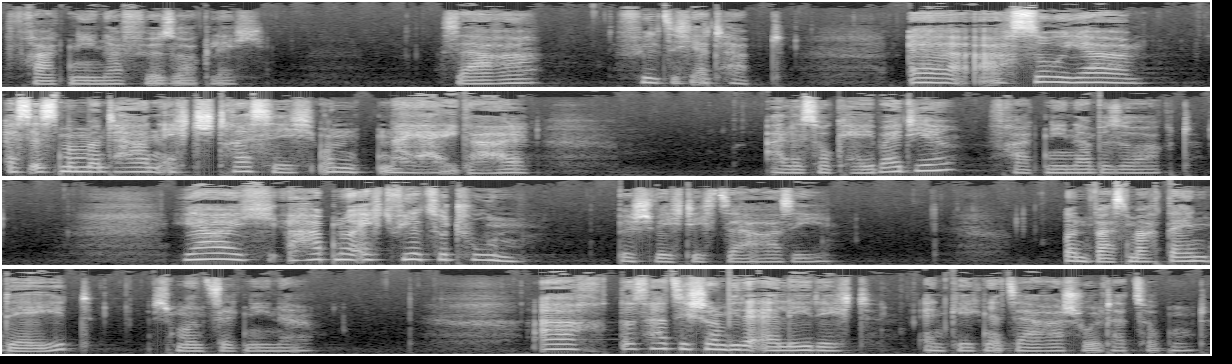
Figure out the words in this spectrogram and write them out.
fragt Nina fürsorglich. Sarah fühlt sich ertappt. Äh, ach so, ja. Es ist momentan echt stressig und naja, egal. Alles okay bei dir? fragt Nina besorgt. Ja, ich hab nur echt viel zu tun, beschwichtigt Sarah sie. Und was macht dein Date? schmunzelt Nina. Ach, das hat sich schon wieder erledigt, entgegnet Sarah schulterzuckend.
